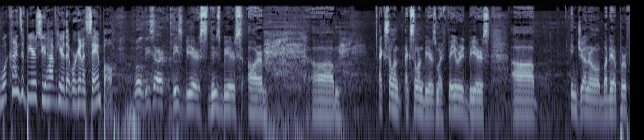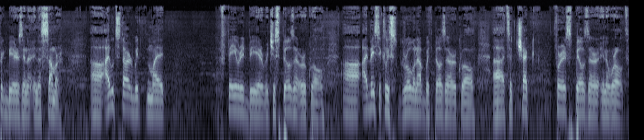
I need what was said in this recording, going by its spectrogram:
What kinds of beers do you have here that we're going to sample? Well, these are these beers. These beers are. Um, excellent, excellent beers. My favorite beers. Uh, in general, but they are perfect beers in a, in a summer. Uh, I would start with my favorite beer, which is Pilsner Urquell. Uh, I basically grown up with Pilsner Urquell. Uh, it's a Czech first Pilsner in the world.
